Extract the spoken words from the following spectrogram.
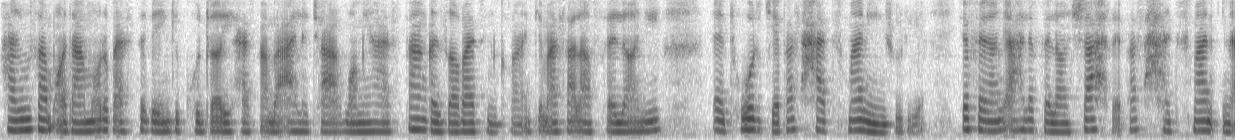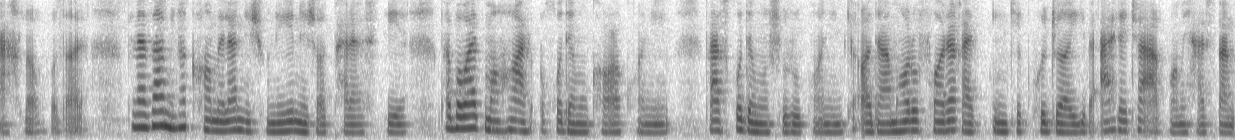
هنوزم آدما رو بسته به اینکه کجایی هستن و اهل چه اقوامی هستن قضاوت می‌کنن که مثلا فلانی ترکیه پس حتما اینجوریه. یا فلانی اهل فلان شهره پس حتما این اخلاق رو داره. به نظرم اینها کاملا نشونه نجات پرستیه و باید ماها از خودمون کار کنیم و از خودمون شروع کنیم که آدم ها رو فارغ از اینکه کجایی و اهل چه اقوامی هستن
